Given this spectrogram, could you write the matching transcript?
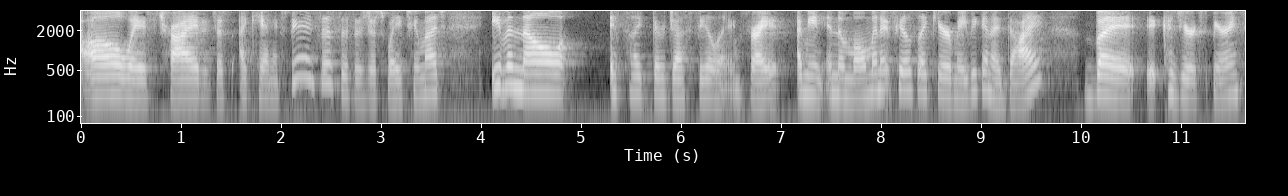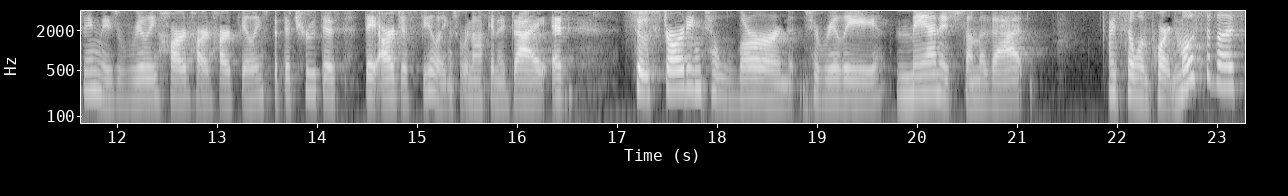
always try to just I can't experience this. This is just way too much, even though it's like they're just feelings. Right? I mean, in the moment, it feels like you're maybe gonna die but because you're experiencing these really hard, hard, hard feelings. But the truth is, they are just feelings. We're not going to die. And so, starting to learn to really manage some of that is so important. Most of us,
